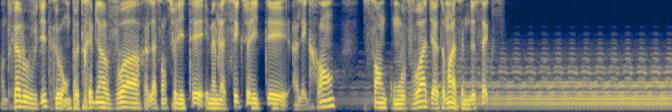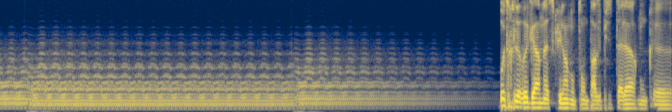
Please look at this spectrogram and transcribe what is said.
En tout cas, vous vous dites qu'on peut très bien voir la sensualité et même la sexualité à l'écran sans qu'on voit directement la scène de sexe. Outre le regard masculin dont on parle depuis tout à l'heure, donc euh,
